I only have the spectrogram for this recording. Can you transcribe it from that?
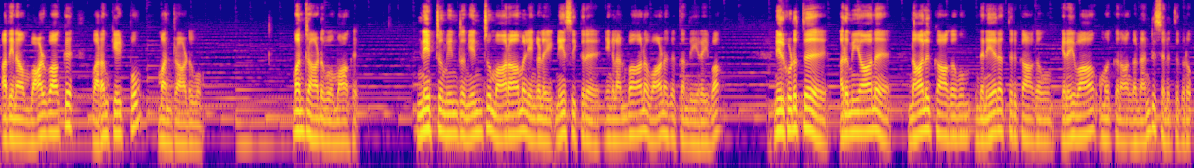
அதை நாம் வாழ்வாக்க வரம் கேட்போம் மன்றாடுவோம். மன்றாடுவோமாக. நேற்றும் இன்றும் என்றும் மாறாமல் எங்களை நேசிக்கிற எங்கள் அன்பான வானக தந்தை இறைவா நீர் கொடுத்த அருமையான நாளுக்காகவும் இந்த நேரத்திற்காகவும் இறைவா உமக்கு நாங்கள் நன்றி செலுத்துகிறோம்.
